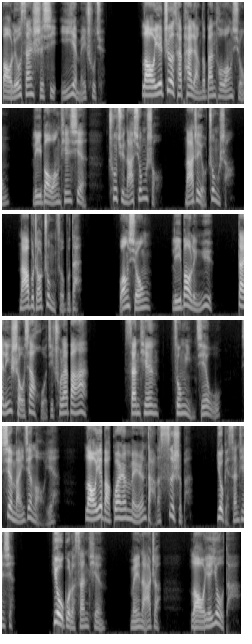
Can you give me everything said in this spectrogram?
保留三十系一夜没出去。老爷这才派两个班头王雄、李豹王天宪出去拿凶手，拿着有重赏，拿不着重则不带。王雄、李豹领狱，带领手下伙计出来办案。三天踪影皆无，现满一见老爷。老爷把官人每人打了四十板，又给三天现。又过了三天，没拿着，老爷又打，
